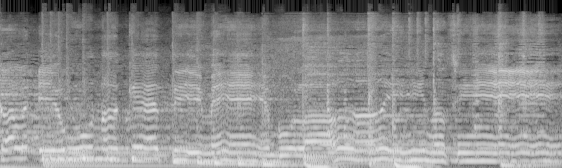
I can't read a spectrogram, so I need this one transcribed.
કલ એવું ન કેતી મેં બોલાઈ નથી.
